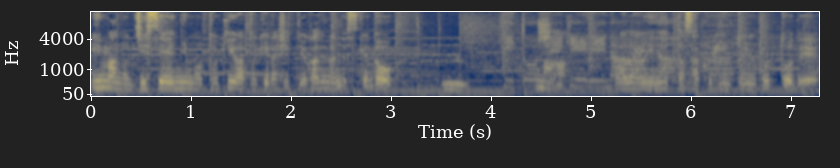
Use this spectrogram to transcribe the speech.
今の時勢にも時が時だしっていう感じなんですけど、うん。まあ、話題になった作品ということで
